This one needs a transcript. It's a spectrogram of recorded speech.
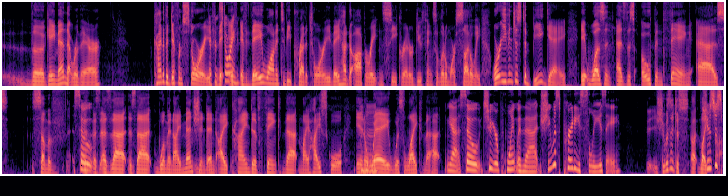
the gay men that were there kind of a different story. Different if they, story. If, if they wanted to be predatory, they had to operate in secret or do things a little more subtly, or even just to be gay. It wasn't as this open thing as some of So as, as that as that woman I mentioned, and I kind of think that my high school, in Mhm. a way, was like that. yeah, so to your point with that, she was pretty sleazy. She wasn't just uh, like she was just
